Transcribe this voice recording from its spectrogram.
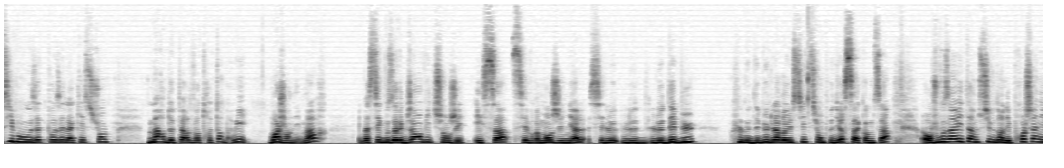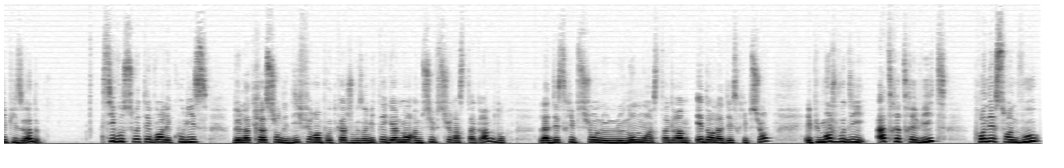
si vous vous êtes posé la question, marre de perdre votre temps, bah oui, moi j'en ai marre, et bah c'est que vous avez déjà envie de changer. Et ça, c'est vraiment génial. C'est le, le début, le début de la réussite, si on peut dire ça comme ça. Alors je vous invite à me suivre dans les prochains épisodes. Si vous souhaitez voir les coulisses de la création des différents podcasts, je vous invite également à me suivre sur Instagram. Donc la description, le, nom de mon Instagram est dans la description. Et puis moi je vous dis à très très vite. Prenez soin de vous.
